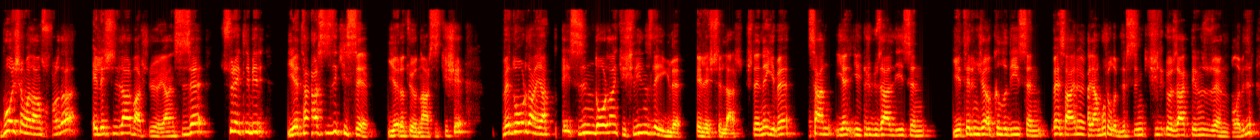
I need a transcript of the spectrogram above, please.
bu aşamadan sonra da eleştiriler başlıyor. Yani size sürekli bir yetersizlik hissi yaratıyor narsist kişi. Ve doğrudan yaptığı şey sizin doğrudan kişiliğinizle ilgili eleştiriler. İşte ne gibi? Sen yeterince güzel değilsin, yeterince akıllı değilsin vesaire. Yani bu olabilir. Sizin kişilik özellikleriniz üzerinde olabilir.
